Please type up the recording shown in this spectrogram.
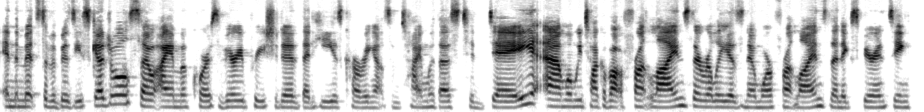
in the midst of a busy schedule. So I am, of course, very appreciative that he is carving out some time with us today. Um, when we talk about front lines, there really is no more front lines than experiencing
